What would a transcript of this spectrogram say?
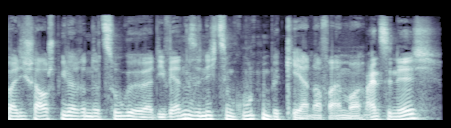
weil die Schauspielerin dazugehört. Die werden sie nicht zum Guten bekehren auf einmal. Meinst du nicht?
